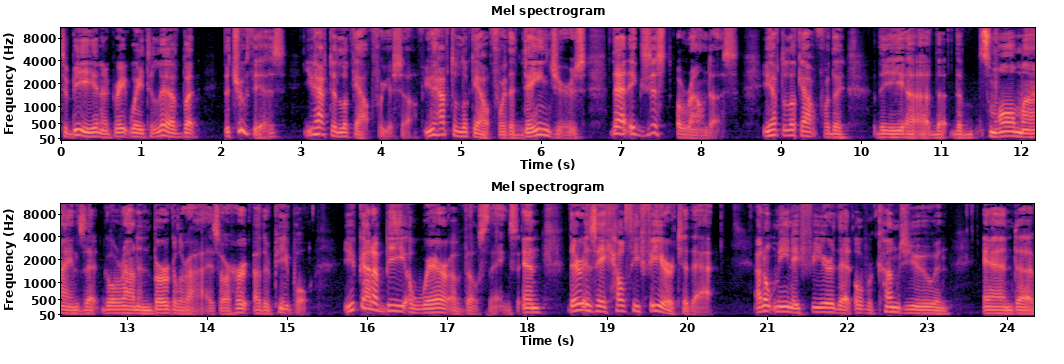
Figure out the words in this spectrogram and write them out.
to be and a great way to live. But the truth is, you have to look out for yourself. You have to look out for the dangers that exist around us. You have to look out for the the uh, the, the small minds that go around and burglarize or hurt other people. You've got to be aware of those things, and there is a healthy fear to that. I don't mean a fear that overcomes you and and uh,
